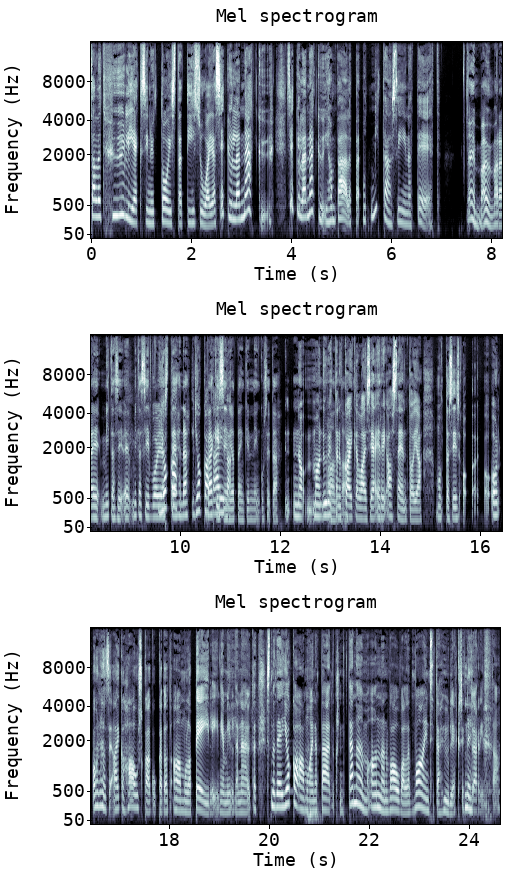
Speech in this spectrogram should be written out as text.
Sä olet hyljeksinyt toista tisua ja se kyllä näkyy. Se kyllä näkyy ihan päälle päin, mutta mitä siinä teet? En mä ymmärrä, ei, mitä, si, mitä siinä voi Joka- edes tehdä. joka Väkisin päivä- jotenkin niin kuin sitä. No mä oon yrittänyt Antaa. kaikenlaisia eri asentoja, mutta siis on, onhan se aika hauskaa, kun katsot aamulla peiliin ja miltä näytät. Sitten mä teen joka aamu aina päätöksen, että tänään mä annan vauvalle vain sitä hyljeksittyä Niin. rintaa.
